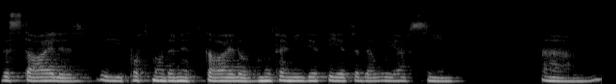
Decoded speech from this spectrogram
the style is the postmodernist style of multimedia theater that we have seen um,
